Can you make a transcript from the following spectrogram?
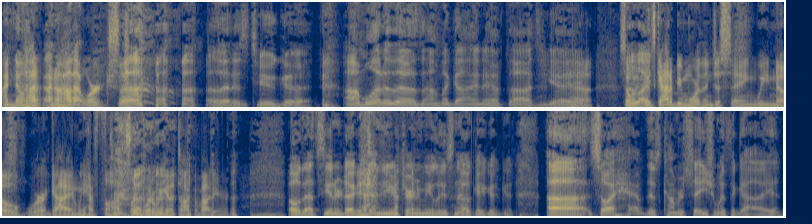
I, I know how I know how that works. that is too good. I'm one of those. I'm a guy and have thoughts. Yeah. Yeah. So like it's got to be more than just saying we know we're a guy and we have thoughts. Like, what are we going to talk about here? Oh, that's the introduction. Yeah. You're turning me loose now. Okay, good, good. Uh, so I have this conversation with the guy, and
